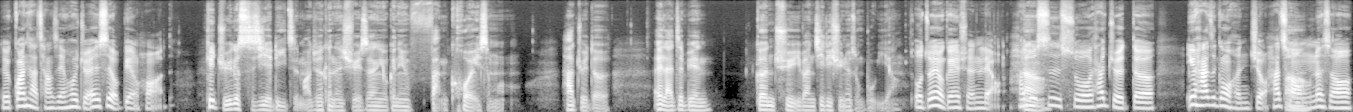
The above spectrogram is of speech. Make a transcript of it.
对，观察长时间会觉得，哎，是有变化的。可以举一个实际的例子吗？就是可能学生有跟你反馈什么，他觉得，哎、来这边跟去一般基地训练有什么不一样？我昨天有跟学生聊，他嗯就是说，他觉得，因为他是跟我很久，他从那时候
